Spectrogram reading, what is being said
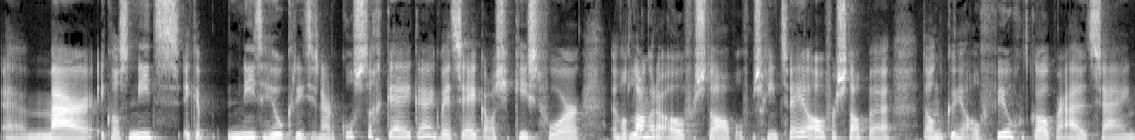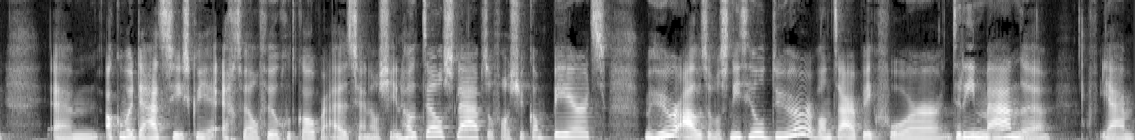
Ehm, maar ik was niet, ik heb niet heel kritisch naar de kosten gekeken. Ik weet zeker als je kiest voor een wat langere overstap of misschien twee overstappen, dan kun je al veel goedkoper uit zijn. Um, accommodaties kun je echt wel veel goedkoper uit zijn als je in hotel slaapt of als je kampeert. Mijn huurauto was niet heel duur, want daar heb ik voor drie maanden, ja,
